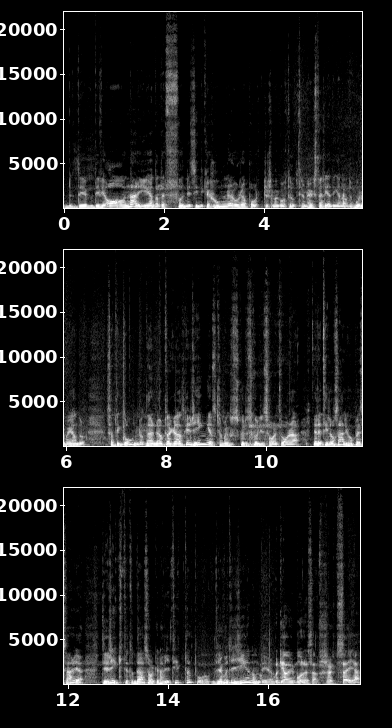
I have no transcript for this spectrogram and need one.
det, det, vi anar är ju ändå att det funnits indikationer och rapporter som har gått upp till de högsta ledningarna. Och då borde man ju ändå satt igång då. När, när Uppdrag granskning ringer skulle, skulle, skulle ju svaret vara, eller till oss allihopa i Sverige, det är riktigt, de där sakerna har vi tittat på. Vi har gått igenom det. Och det har ju Bondestam försökt säga.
